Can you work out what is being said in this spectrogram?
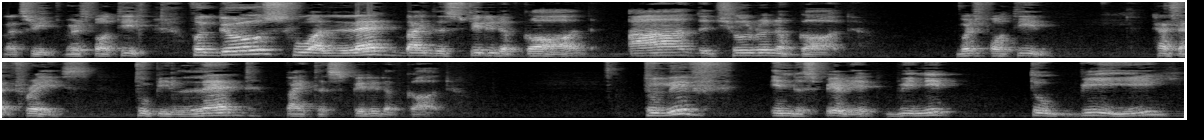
Let's read verse 14. For those who are led by the Spirit of God are the children of God. Verse 14 has that phrase to be led by the Spirit of God. To live in the Spirit, we need to be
